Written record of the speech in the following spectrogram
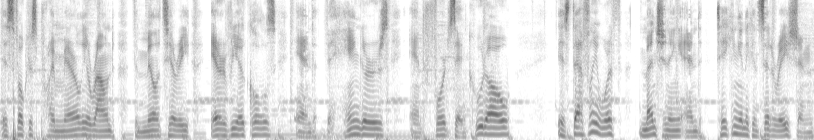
is focused primarily around the military air vehicles and the hangars and Fort Zancudo, it's definitely worth mentioning and taking into consideration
